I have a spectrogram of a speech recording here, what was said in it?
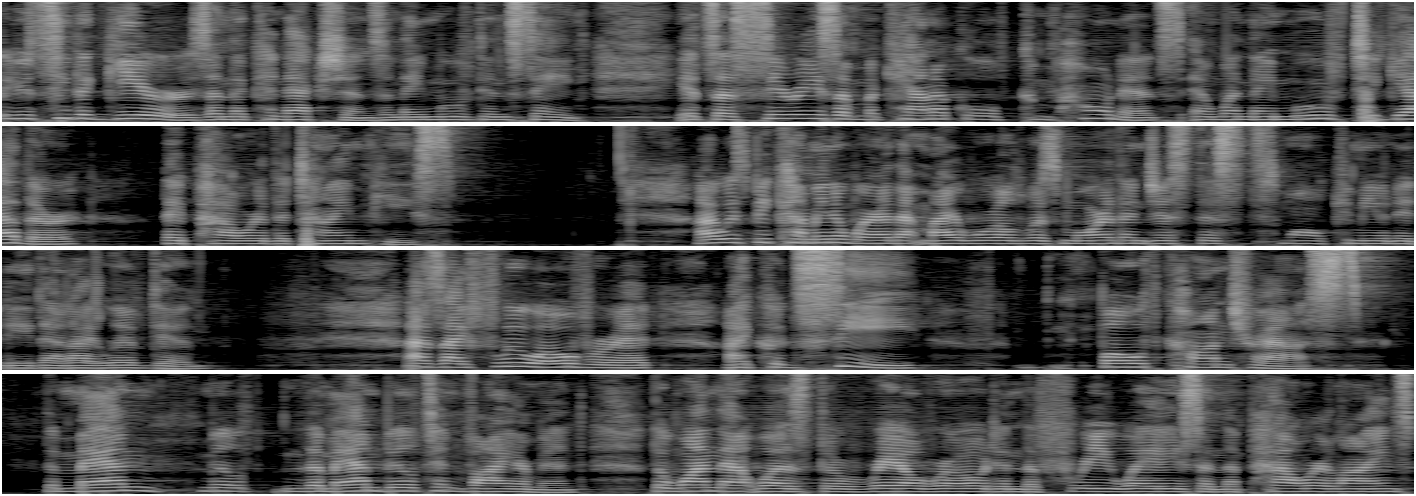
you'd see the gears and the connections, and they moved in sync. It's a series of mechanical components, and when they move together, they power the timepiece. I was becoming aware that my world was more than just this small community that I lived in. As I flew over it, I could see both contrasts. The man, the man built environment, the one that was the railroad and the freeways and the power lines,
